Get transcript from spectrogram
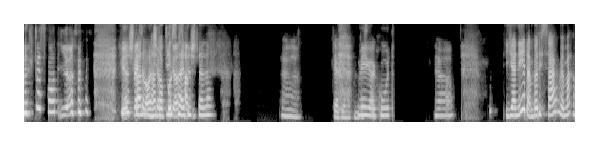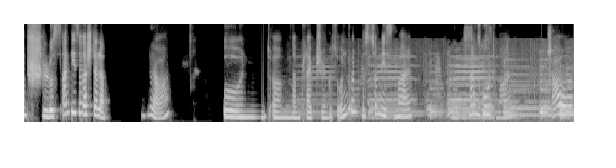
Das wart ihr. Wir standen nicht, an der Bushaltestelle. Ja. wir hatten Mega gut. Ja. Ja, nee, dann würde ich sagen, wir machen Schluss an dieser Stelle. Ja. Und ähm, dann bleibt schön gesund und bis zum nächsten Mal. Ja, Macht's gut. Mal. Ciao.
